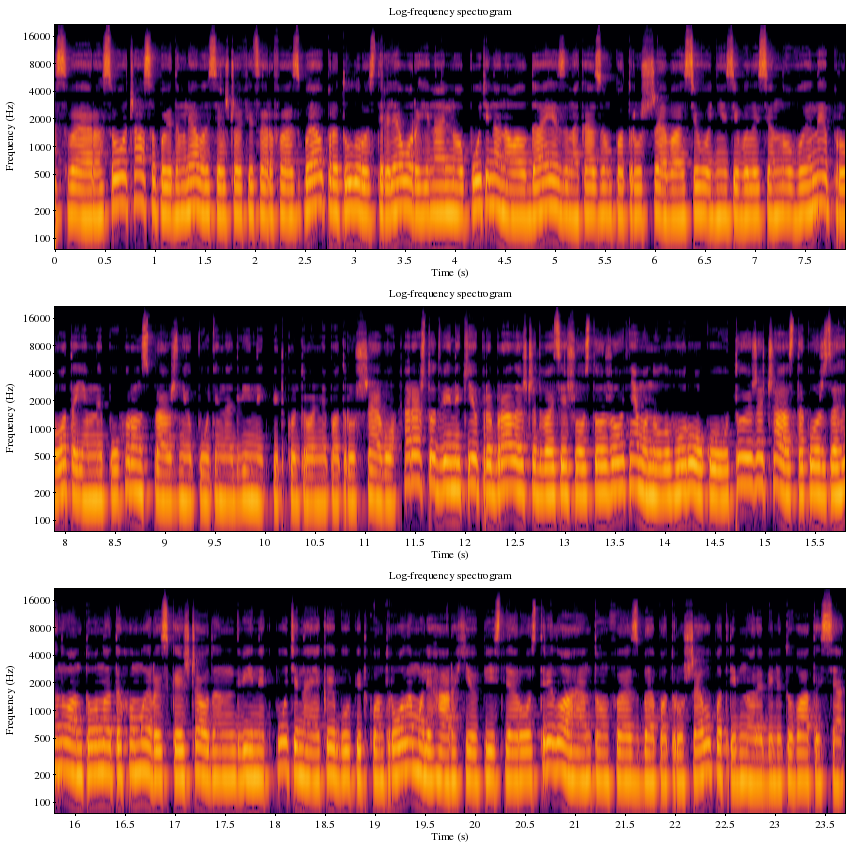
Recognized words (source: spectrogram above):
СВР. Свого часу повідомлялося, що офіцер ФСБ у розстріляв оригінального Путіна на Валдаї за наказом Патрушева. Сьогодні з'явилися новини про таємний похорон справжнього Путіна. Двійник підконтрольний Патрушеву. Решту двійників прибрали ще 26 жовтня минулого року. У той же час також загинув Антон Тихомирицький, ще один двійник Путіна, який був під контролем олігархів після розстрілу агентом ФСБ Патрушеву потрібно реабілітуватися.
